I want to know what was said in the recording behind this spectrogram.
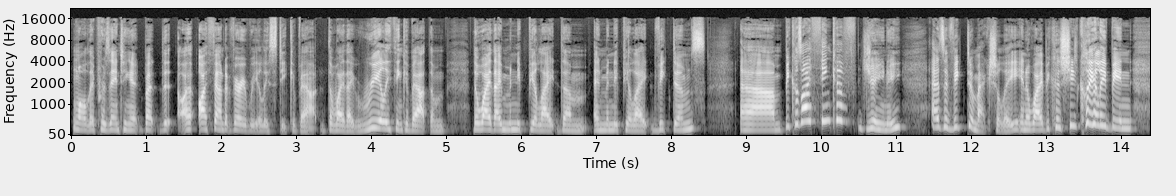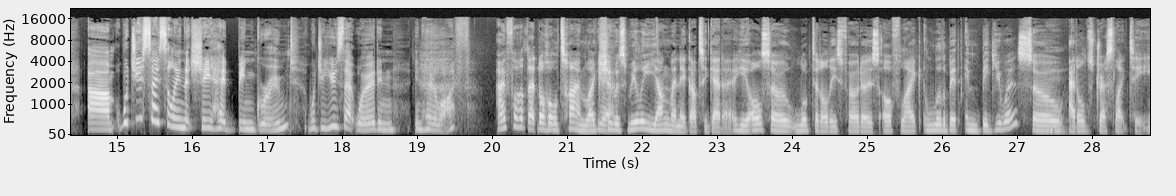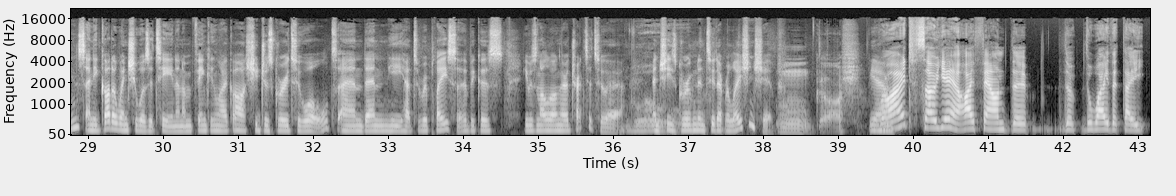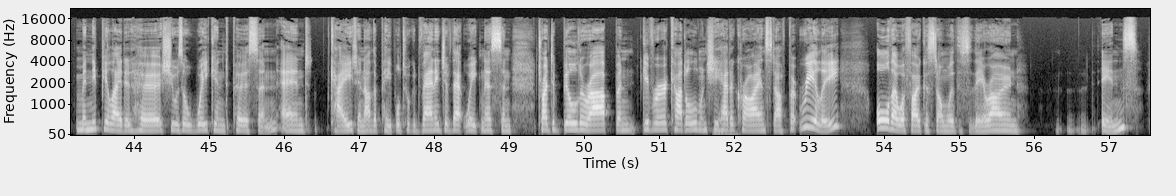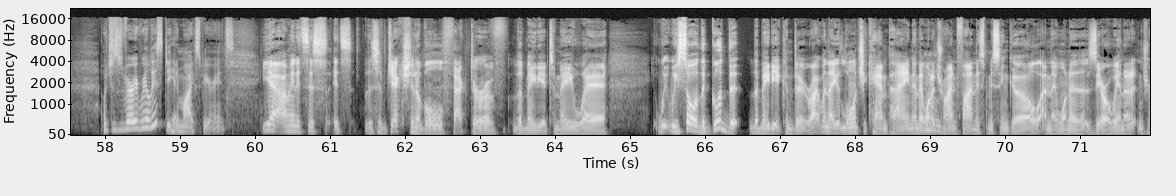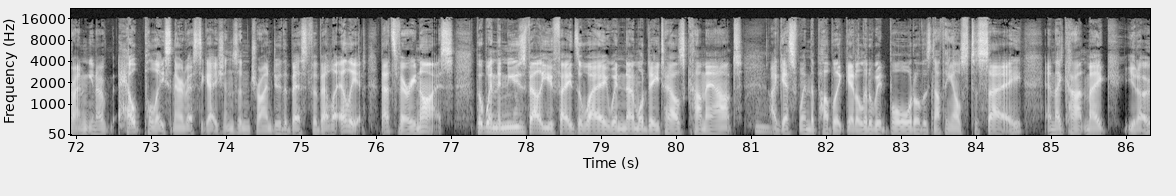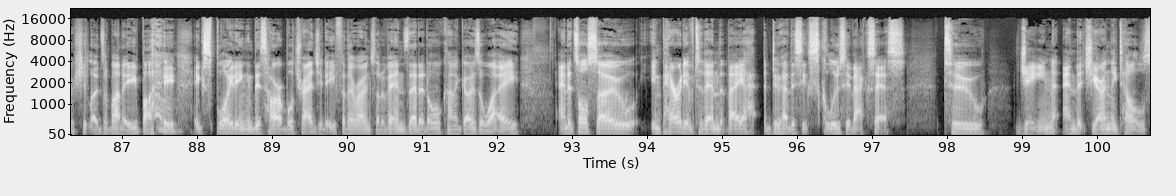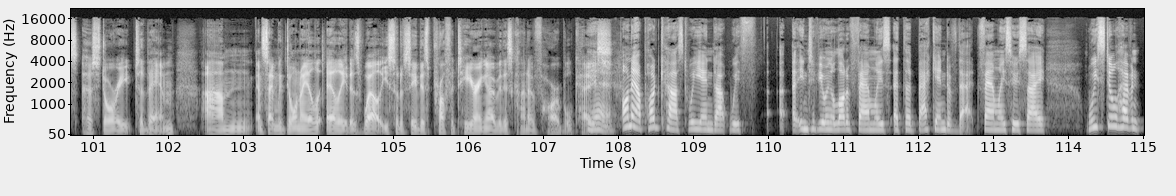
while they're presenting it, but the, I, I found it very realistic about the way they really think about them, the way they manipulate them and manipulate victims. Um, because I think of Jeannie as a victim, actually, in a way, because she's clearly been. Um, would you say, Celine, that she had been groomed? Would you use that word in in her life? I thought that the whole time. Like she was really young when they got together. He also looked at all these photos of like a little bit ambiguous, so hmm. adults dressed like teens. And he got her when she was a teen. And I'm thinking like, oh, she just grew too old, and then he had to replace her because he was no longer attracted to her, and she's groomed into that relationship. Oh, gosh. Yeah. Right. So yeah, I found the the the way that they manipulated her. She was a weakened person, and Kate and other people took advantage of that weakness and tried to build her up and give her a cuddle when she had a cry and stuff. But really, all they were focused on was their own ends, which is very realistic in my experience. Yeah, I mean, it's this it's this objectionable factor of the media to me where we, we saw the good that the media can do, right? When they launch a campaign and they want to mm. try and find this missing girl and they want to zero in on it and try and, you know, help police in their investigations and try and do the best for Bella Elliott. That's very nice. But when the news value fades away, when no more details come out, mm. I guess when the public get a little bit bored or there's nothing else to say and they can't make, you know, shitloads of money by mm. exploiting this horrible tragedy for their own sort of ends, that it all kind of goes away. And it's also imperative to them that they do have this exclusive access to Jean and that she only tells her story to them. Um, and same with Dawn El- Elliott as well. You sort of see this profiteering over this kind of horrible case. Yeah. On our podcast, we end up with uh, interviewing a lot of families at the back end of that. Families who say, we still haven't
